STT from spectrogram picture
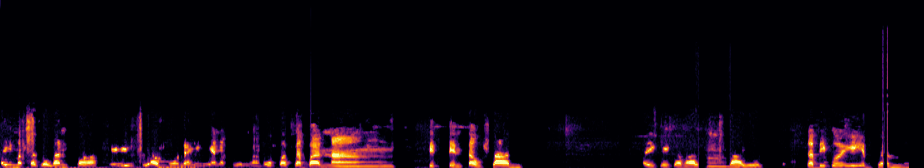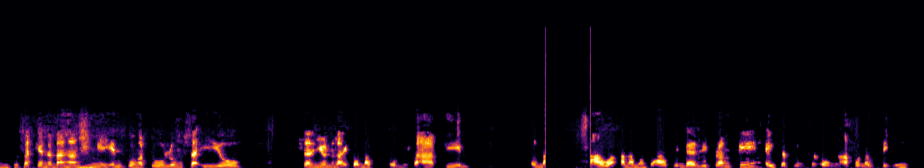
ay matagalan pa. Eh, si Amo na hingian ako ng upa sa ban ng 15,000. Ay, kay Kamal Mm. tayo. Sabi ko, iibsan yung sasakyan na lang ang hingiin ko nga tulong sa iyo. San yun na lang ikaw mo sa akin. Ay, maawa ka naman sa akin, Daddy Frankie. Ay, tatlong taon na ako nagtiis.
